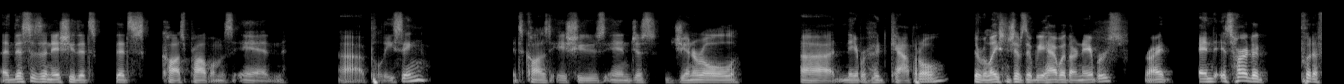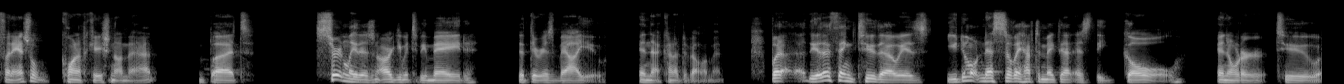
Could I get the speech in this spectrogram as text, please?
And this is an issue that's that's caused problems in uh, policing. It's caused issues in just general uh, neighborhood capital the relationships that we have with our neighbors right? And it's hard to put a financial quantification on that but certainly there's an argument to be made that there is value in that kind of development But uh, the other thing too, though, is you don't necessarily have to make that as the goal in order to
